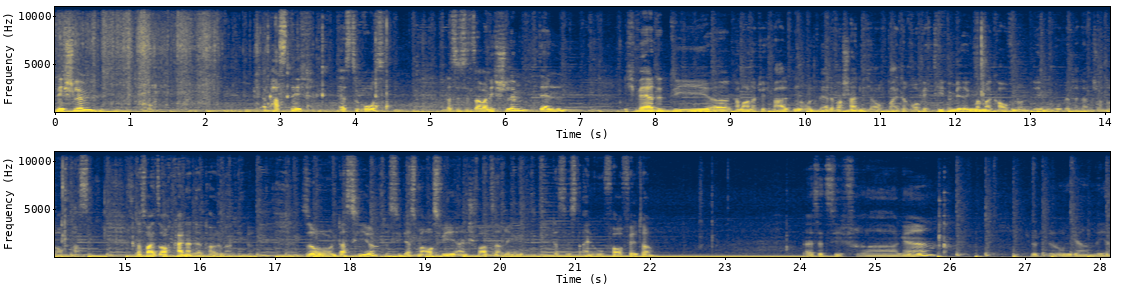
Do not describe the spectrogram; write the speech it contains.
Nicht schlimm. Er passt nicht. Er ist zu groß. Das ist jetzt aber nicht schlimm, denn ich werde die äh, Kamera natürlich behalten und werde wahrscheinlich auch weitere Objektive mir irgendwann mal kaufen und irgendwo wird er dann schon drauf passen. Das war jetzt auch keiner der teuren Artikel. So, und das hier, das sieht erstmal aus wie ein schwarzer Ring. Das ist ein UV-Filter. Da ist jetzt die Frage. Ich würde den ungern ja,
